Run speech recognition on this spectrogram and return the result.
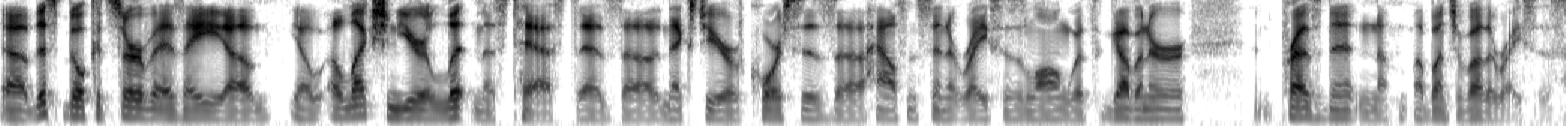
Uh, this bill could serve as a uh, you know election year litmus test, as uh, next year, of course, is uh, House and Senate races, along with governor, and president, and a, a bunch of other races.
